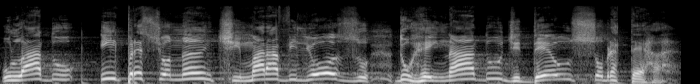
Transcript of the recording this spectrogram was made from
o lado impressionante, maravilhoso do reinado de Deus sobre a terra.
